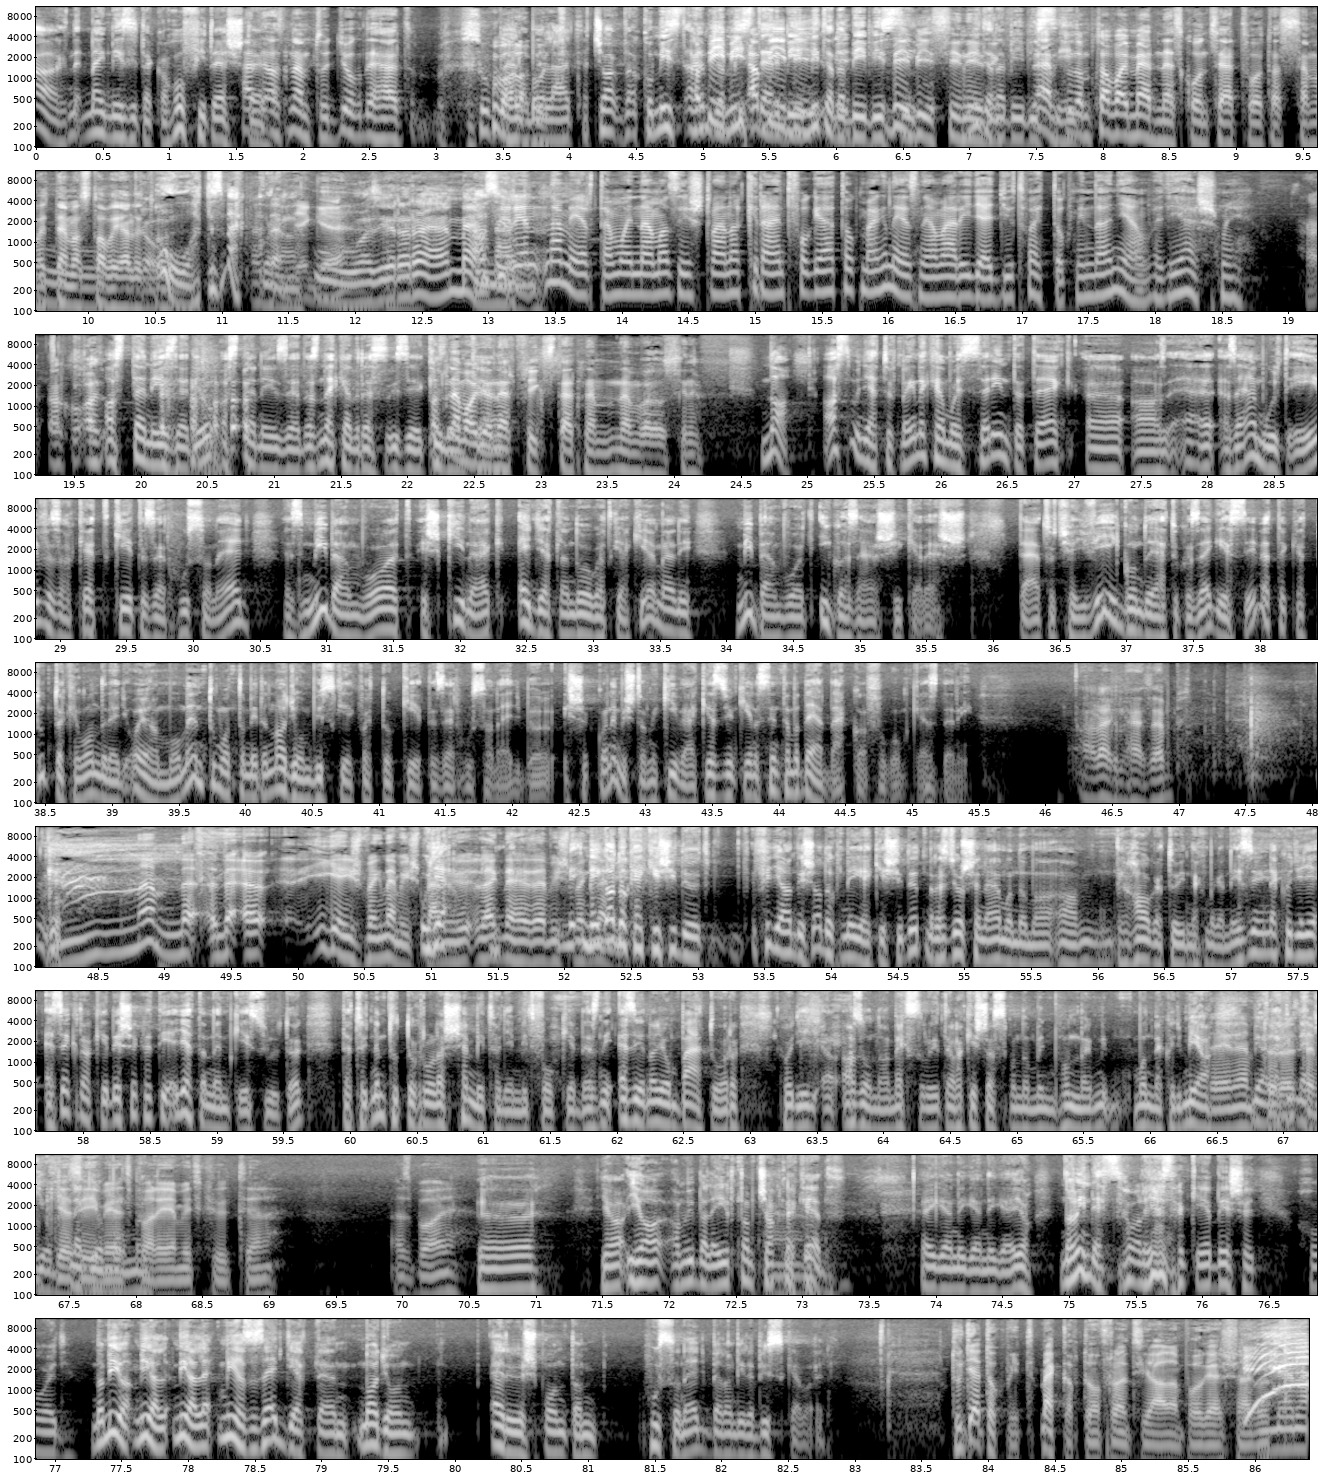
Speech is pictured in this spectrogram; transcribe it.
Ah, megnézitek a Hoffit este. Hát azt nem tudjuk, de hát Szuperbolát. Csak, akkor Mr. A, BB, a, BB, mit ad a BBC? BBC, mit ad a BBC? Nem tudom, tavaly Madness koncert volt, azt hiszem, vagy nem, az tavaly előtt Ó, hát ez mekkora. Ez Ó, azért a rám. Azért én nem értem, hogy nem az István a királyt fogjátok megnézni, ha már így együtt vagytok mindannyian, vagy ilyesmi. Hát akkor az... Azt te nézed, jó? Azt te nézed, az neked lesz izé külön Az nem adja Netflix, tehát nem, nem valószínű. Na, azt mondjátok meg nekem, hogy szerintetek az, az elmúlt év, ez a 2021, ez miben volt, és kinek egyetlen dolgot kell kiemelni, miben volt igazán sikeres. Tehát, hogyha egy végig gondoljátok az egész éveteket, tudtak-e mondani egy olyan momentumot, amire nagyon büszkék vagytok 2021-ből. És akkor nem is tudom, hogy kivel kezdjünk, én szerintem a derdákkal fogom kezdeni. A legnehezebb. Nem, de, de igenis, meg nem is. Ugye, legnehezebb is, meg még nem adok is. egy kis időt. Figyelj, Andis, adok még egy kis időt, mert azt gyorsan elmondom a, a hallgatóinknak, meg a nézőinknek, hogy ugye ezekre a kérdésekre ti egyáltalán nem készültök, tehát hogy nem tudtok róla semmit, hogy én mit fog kérdezni. Ezért nagyon bátor, hogy így azonnal megszólítalak, és azt mondom, hogy mondd meg, mondd meg hogy mi a, de én nem mi a leg, legjobb, ki az e-mailt, Pali, amit küldtél. Az baj? Ö, ja, ja, amiben leírtam csak ja. neked? Igen, igen, igen. Jó. Na mindegy, szóval ez a kérdés, hogy, hogy na mi, a, mi, a, mi, a, mi az az egyetlen nagyon erős pont a 21-ben, amire büszke vagy? Tudjátok mit? Megkaptam a francia állampolgárságot. Nem,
